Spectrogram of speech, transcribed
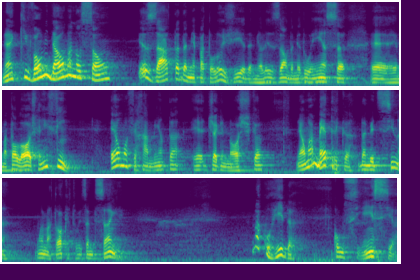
né, que vão me dar uma noção exata da minha patologia, da minha lesão, da minha doença é, hematológica, enfim. É uma ferramenta é, diagnóstica é uma métrica da medicina, um hematócrito, um exame de sangue. Na corrida, como ciência,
